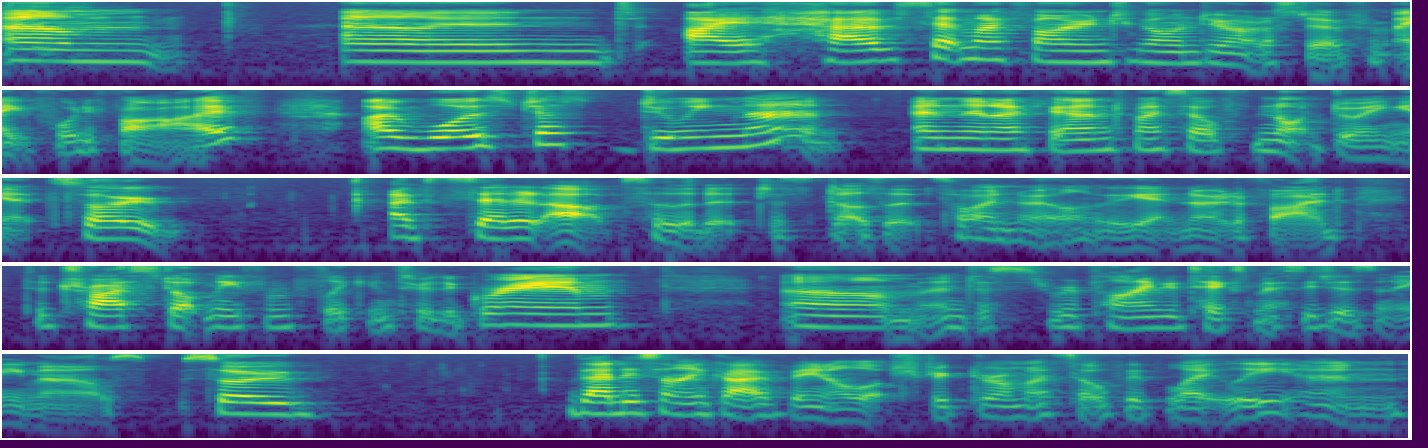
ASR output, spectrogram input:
Um, and I have set my phone to go on Do Not Disturb from 8.45. I was just doing that and then I found myself not doing it. So I've set it up so that it just does it so I no longer get notified to try stop me from flicking through the gram um, and just replying to text messages and emails. So that is something I've been a lot stricter on myself with lately and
